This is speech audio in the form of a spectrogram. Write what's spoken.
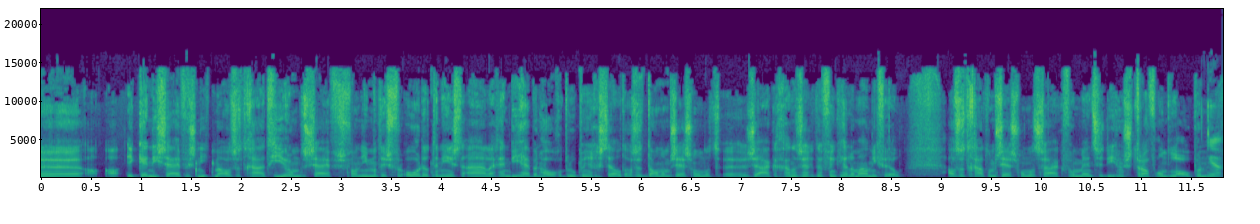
Uh, ik ken die cijfers niet, maar als het gaat hier om de cijfers van iemand is veroordeeld in eerste aanleg en die hebben een hoger beroep ingesteld. Als het dan om 600 uh, zaken gaat, dan zeg ik dat vind ik helemaal niet veel. Als het gaat om 600 zaken voor mensen die hun straf ontlopen. Ja.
